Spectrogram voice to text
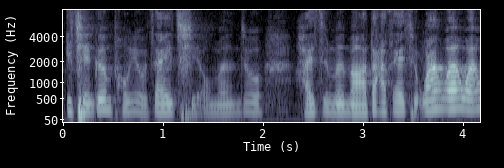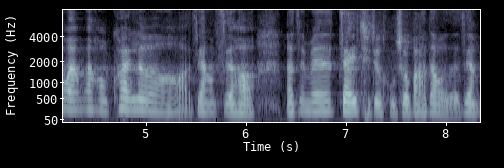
以前跟朋友在一起，我们就孩子们嘛，大家在一起玩玩玩玩玩，好快乐哦，这样子哈。那这边在一起就胡说八道的，这样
